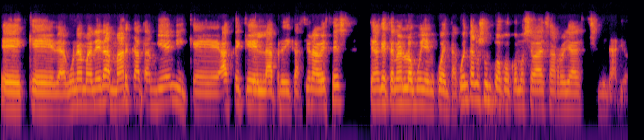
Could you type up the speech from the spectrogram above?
que de alguna manera marca también y que hace que la predicación a veces tenga que tenerlo muy en cuenta. Cuéntanos un poco cómo se va a desarrollar este seminario.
